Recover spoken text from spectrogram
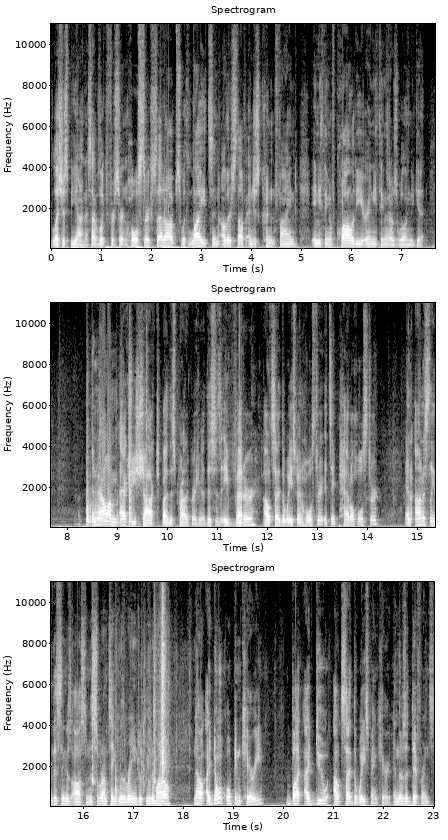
Let's just be honest. I've looked for certain holster setups with lights and other stuff and just couldn't find anything of quality or anything that I was willing to get. And now I'm actually shocked by this product right here. This is a Vedder outside the waistband holster. It's a paddle holster. And honestly, this thing is awesome. This is what I'm taking to the range with me tomorrow. Now, I don't open carry, but I do outside the waistband carry. And there's a difference.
